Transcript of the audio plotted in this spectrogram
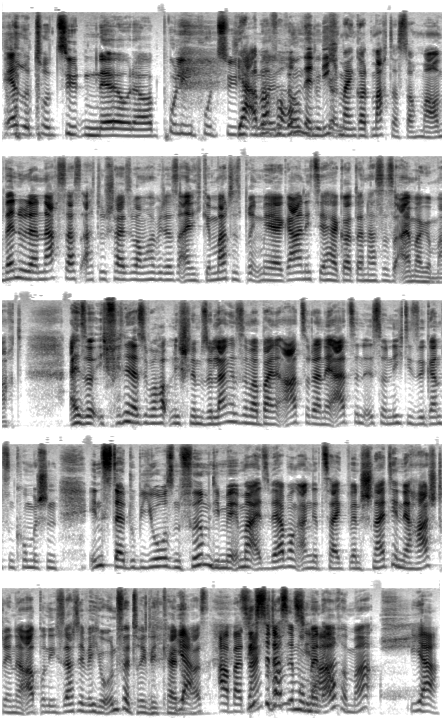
Erythrozyten äh, oder Polypozyten. Ja, aber warum denn nicht? Mein Gott, mach das doch mal. Und wenn du danach sagst, ach du Scheiße, warum habe ich das eigentlich gemacht? Das bringt mir ja gar nichts. Ja, Herrgott, dann hast du es einmal gemacht. Also ich finde das überhaupt nicht schlimm. Solange es immer bei einem Arzt oder einer Ärztin ist und nicht diese ganzen komischen Insta-dubiosen Firmen, die mir immer als Werbung angezeigt werden, schneid dir eine Haarsträhne ab und ich sag dir, welche Unverträglichkeit ja, du hast. Aber Siehst du das im Moment ja, auch immer? Oh. Ja,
